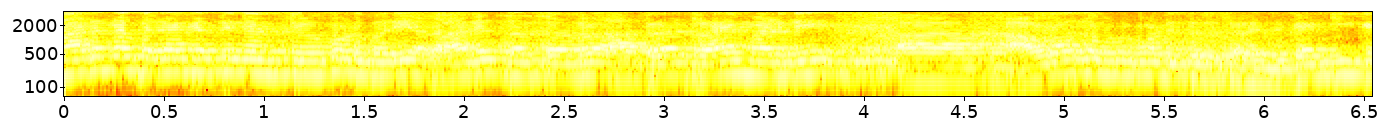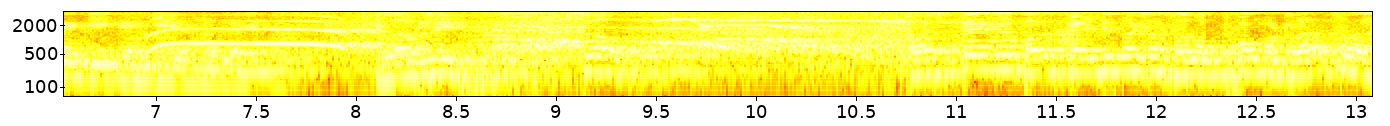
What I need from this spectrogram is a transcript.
ಹಾಡನ್ನ ಬರೆಯಕತ್ತೀನಿ ಅಂತ ತಿಳ್ಕೊಂಡು ಬರೀ ಅದಾಗತ್ತಂತಂದ್ರು ಆ ಥರ ಟ್ರೈ ಮಾಡಿದೆ. ಅವಾಗ ಹುಡ್ಕೊಂಡಿದ್ರು ಸರ್ ಇದು. ಗಂಗಿ ಗಂಗಿ ಗಂಗಿ ಅನ್ನೋದೇ ಲವ್ಲಿ ಸೊ ಫಸ್ಟ್ ಟೈಮ್ ಬರ್ದು ಕಳ್ಸಿದ ತಕ್ಷಣ ಸರ್ ಒಪ್ಕೊಂಡ್ಬಿಟ್ರ ಅಥವಾ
